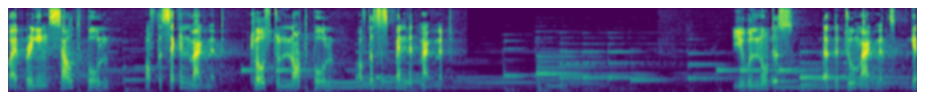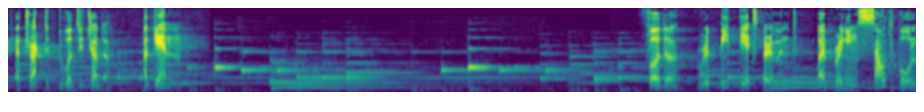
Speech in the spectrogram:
by bringing south pole of the second magnet close to north pole of the suspended magnet. You will notice that the two magnets get attracted towards each other again. Further, repeat the experiment by bringing south pole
